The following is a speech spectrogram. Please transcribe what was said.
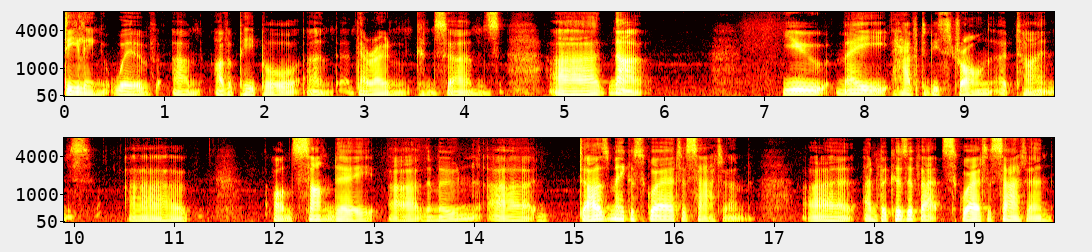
dealing with um, other people and their own concerns. Uh, now, you may have to be strong at times. Uh, on Sunday, uh, the moon uh, does make a square to Saturn. Uh, and because of that square to Saturn,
